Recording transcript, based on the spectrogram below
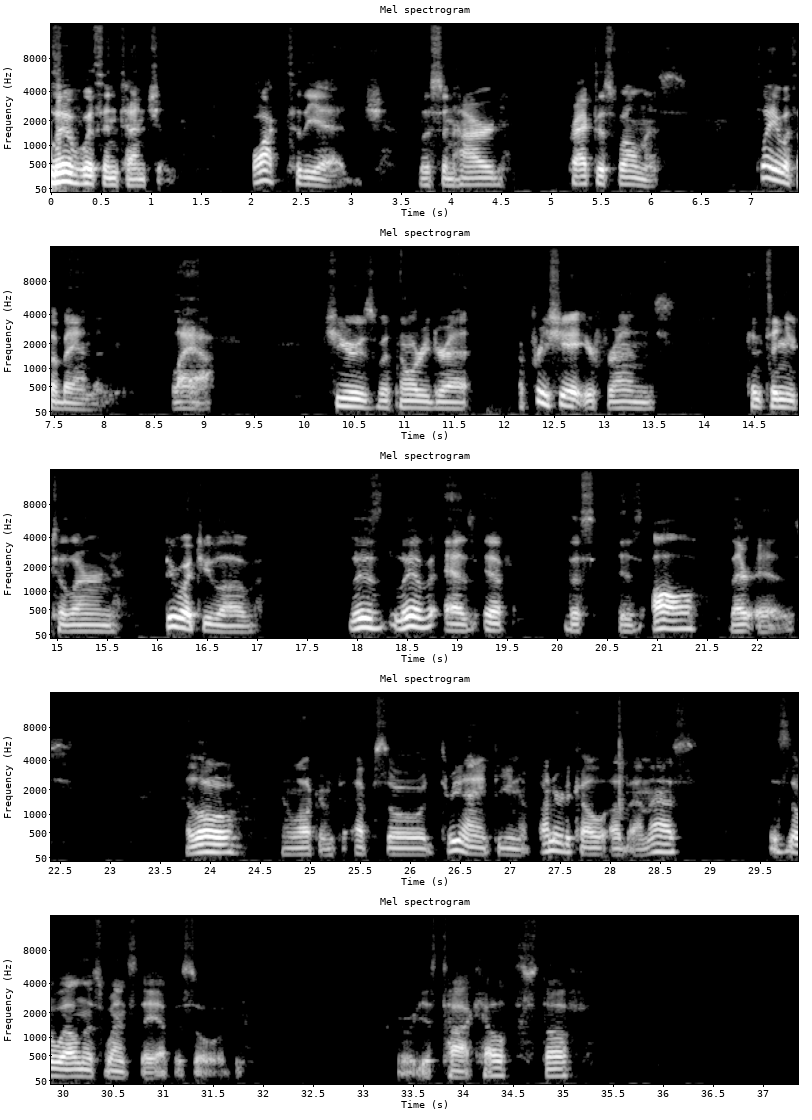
Live with intention. Walk to the edge. Listen hard. Practice wellness. Play with abandon. Laugh. Choose with no regret. Appreciate your friends. Continue to learn. Do what you love. Live, live as if this is all there is. Hello, and welcome to episode 319 of Under the Cloud of MS. This is a Wellness Wednesday episode where we just talk health stuff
